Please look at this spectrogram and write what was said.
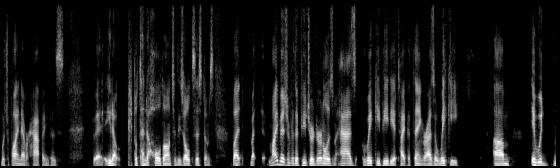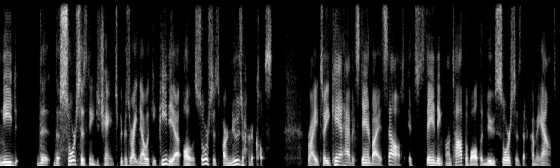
which will probably never happen because, uh, you know, people tend to hold on to these old systems. But, but my vision for the future of journalism as Wikipedia type of thing or as a wiki, um, it would need the the sources need to change because right now Wikipedia, all the sources are news articles right? So you can't have it stand by itself. It's standing on top of all the news sources that are coming out.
